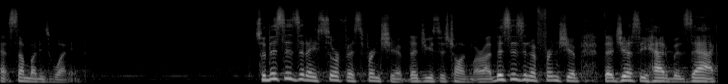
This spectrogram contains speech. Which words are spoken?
at somebody's wedding. So this isn't a surface friendship that Jesus is talking about, right? This isn't a friendship that Jesse had with Zach.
